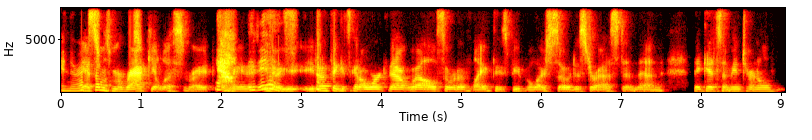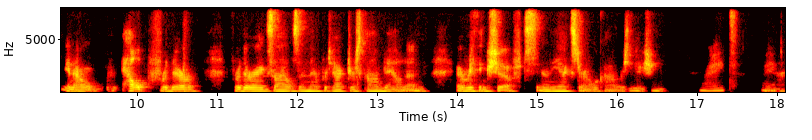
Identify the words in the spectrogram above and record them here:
in their yeah, it's almost miraculous, right? Yeah, I mean, it you, is. Know, you, you, don't think it's going to work that well, sort of like these people are so distressed, and then they get some internal, you know, help for their for their exiles, and their protectors calm down, and everything shifts in the external conversation. Right. Right. Yeah.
